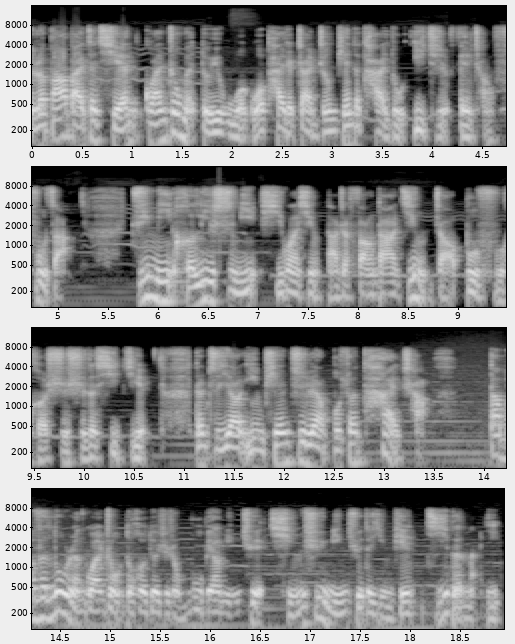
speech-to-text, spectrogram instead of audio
有了八百在前，观众们对于我国拍的战争片的态度一直非常复杂。军迷和历史迷习惯性拿着放大镜找不符合史实的细节，但只要影片质量不算太差，大部分路人观众都会对这种目标明确、情绪明确的影片基本满意，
